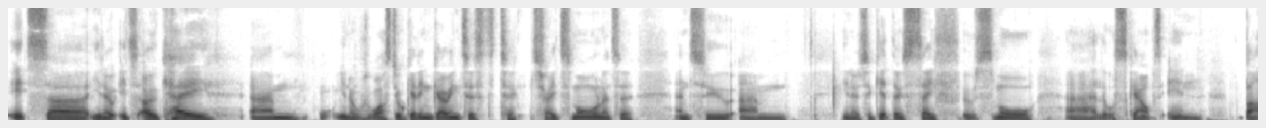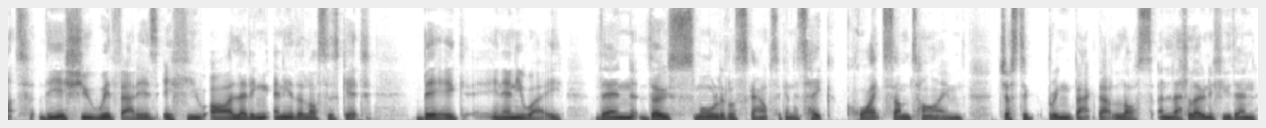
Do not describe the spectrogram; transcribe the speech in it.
it's uh, you know it's okay um, you know, whilst you're getting going to to trade small and to and to um, you know to get those safe small uh, little scalps in. But the issue with that is if you are letting any of the losses get big in any way, then those small little scalps are going to take quite some time just to bring back that loss. And let alone if you then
